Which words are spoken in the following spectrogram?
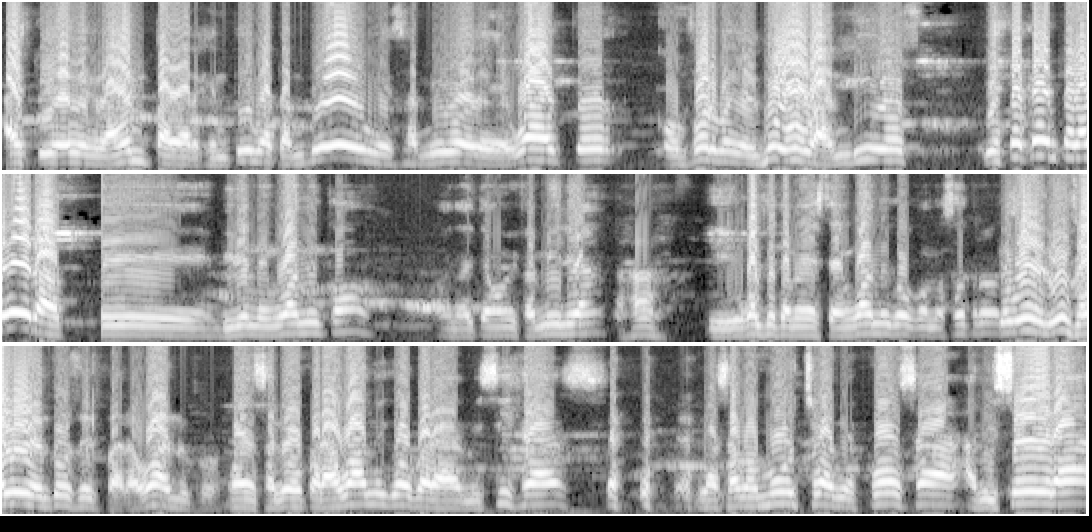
ha estudiado en la EMPA de Argentina también, es amigo de Walter, conforman el dúo Bandidos y está acá en Talavera. Eh, viviendo en Huánuco, donde ahí tengo mi familia. Ajá. Y Walter también está en Huánuco con nosotros. Qué bueno, un saludo entonces para Huánuco. Bueno, saludos para Huánuco, para mis hijas, las amo mucho, a mi esposa, a mi suegra,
